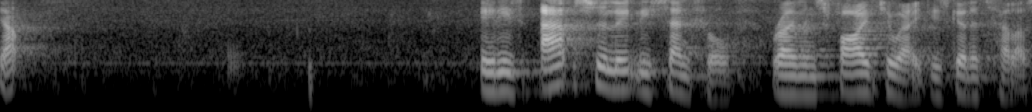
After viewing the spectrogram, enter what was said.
Yep. It is absolutely central. Romans 5 to 8 is going to tell us.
